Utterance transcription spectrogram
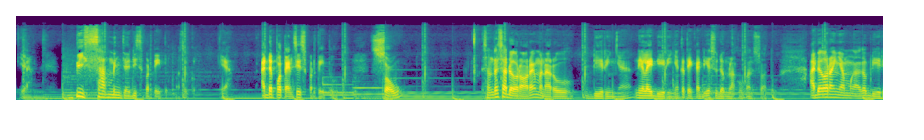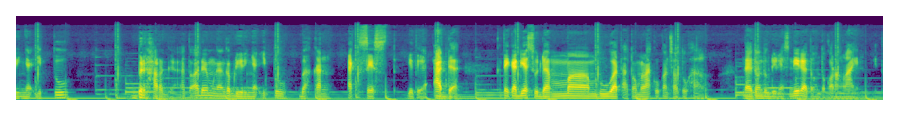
Ya, bisa menjadi seperti itu maksudku. Ya, ada potensi seperti itu. So, sometimes ada orang-orang yang menaruh dirinya, nilai dirinya ketika dia sudah melakukan sesuatu. Ada orang yang menganggap dirinya itu berharga atau ada yang menganggap dirinya itu bahkan exist gitu ya ada ketika dia sudah membuat atau melakukan suatu hal entah itu untuk dirinya sendiri atau untuk orang lain gitu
